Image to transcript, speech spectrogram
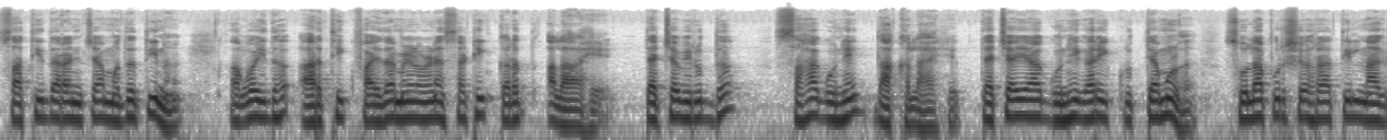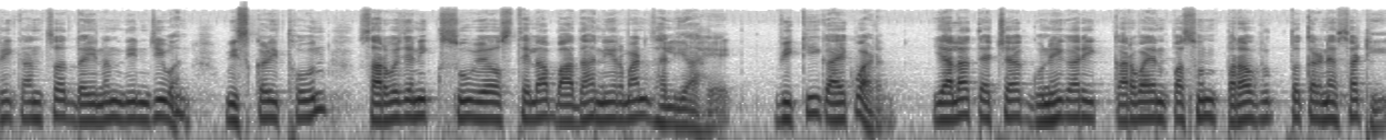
साथीदारांच्या मदतीनं अवैध आर्थिक फायदा मिळवण्यासाठी करत आला आहे. त्याच्याविरुद्ध सहा गुन्हे दाखल आहेत. त्याच्या या गुन्हेगारी कृत्यामुळं सोलापूर शहरातील नागरिकांचं दैनंदिन जीवन विस्कळीत होऊन सार्वजनिक सुव्यवस्थेला बाधा निर्माण झाली आहे. विकी गायकवाड याला त्याच्या गुन्हेगारी कारवायांपासून परावृत्त करण्यासाठी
